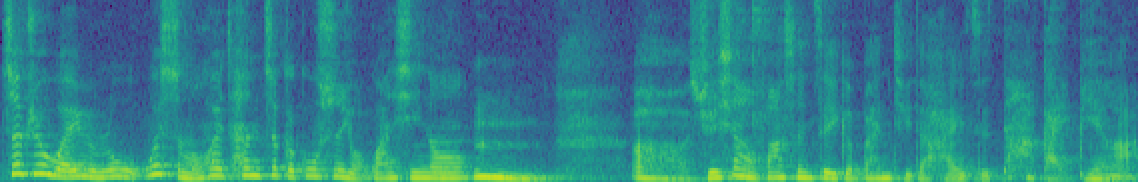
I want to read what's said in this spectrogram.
这句维语录为什么会跟这个故事有关系呢？嗯，啊、学校发生这个班级的孩子大改变啊，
